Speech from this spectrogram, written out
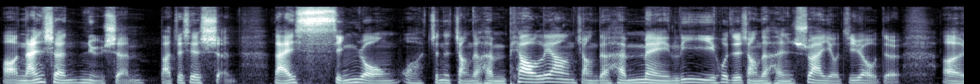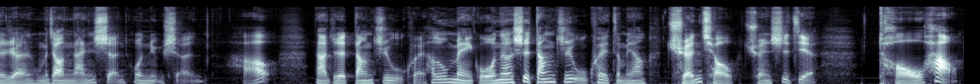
啊、男神、女神，把这些神来形容哇，真的长得很漂亮，长得很美丽，或者是长得很帅、有肌肉的呃人，我们叫男神或女神。好，那就是当之无愧。他说美国呢是当之无愧，怎么样？全球、全世界头号，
